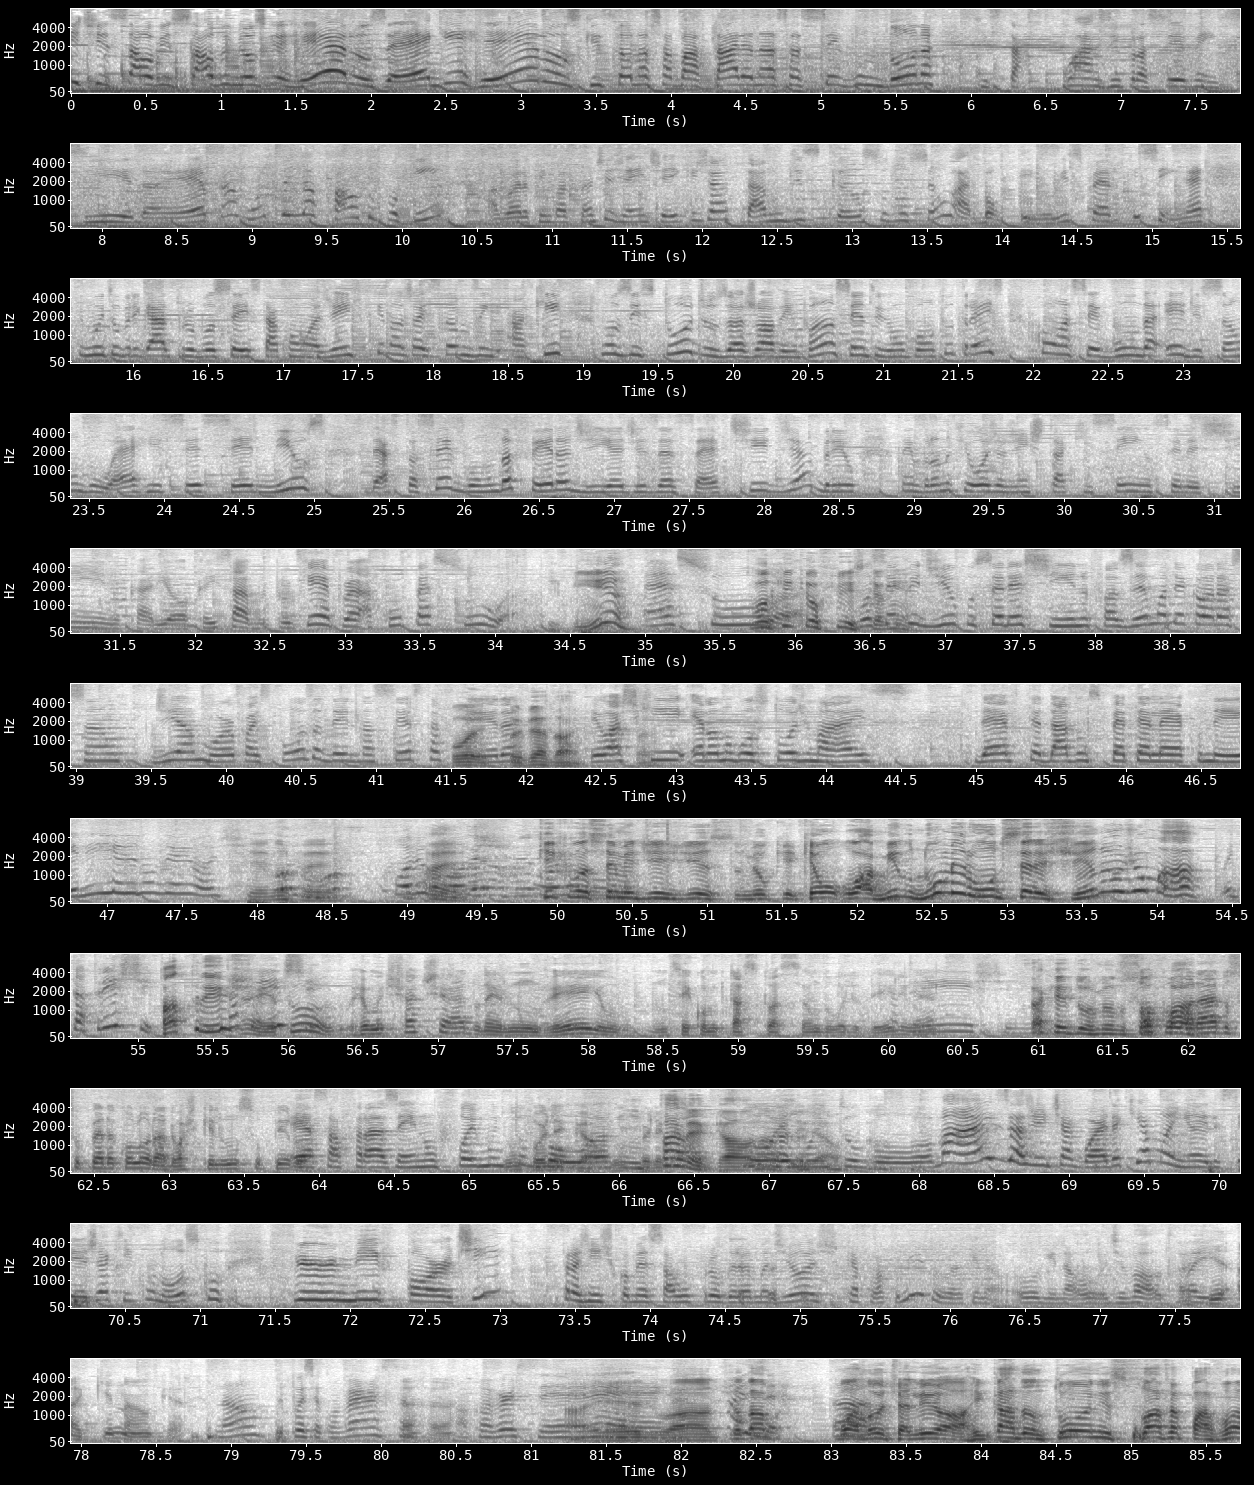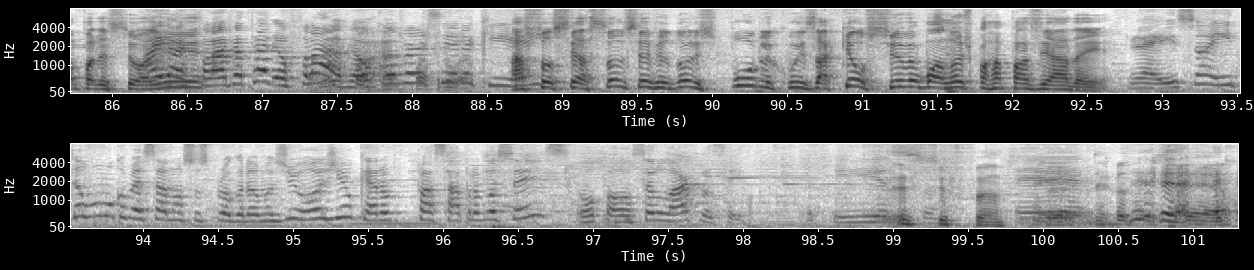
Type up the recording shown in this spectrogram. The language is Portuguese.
Noite, salve, salve meus guerreiros, é guerreiros que estão nessa batalha, nessa segundona que está quase para ser vencida. É, para muitos ainda falta um pouquinho. Agora tem bastante gente aí que já está no descanso do celular. Bom, eu espero que sim, né? E muito obrigado por você estar com a gente, porque nós já estamos aqui nos estúdios da Jovem Pan 101.3 com a segunda edição do RCC News desta segunda-feira, dia 17 de abril. Lembrando que hoje a gente está aqui sem o Celestino Carioca. E sabe por quê? Porque a culpa é sua. E? É sua. Mas o que, que eu fiz? Você pediu pro Celestino fazer uma declaração de amor pra esposa dele na sexta-feira. Foi, foi verdade. Eu acho que ela não gostou demais. Deve ter dado uns petelecos nele e ele não veio hoje. Ele não veio. Olho O que, que você me diz disso? Meu, que, que é o, o, amigo número um do Celestino é o Gilmar. E tá triste? Tá triste. Tá triste. É, eu tô realmente chateado, né? Ele não veio, não sei como que tá a situação do olho dele, tá né? Triste. Será que ele dormiu no Só sofá? colorado supera colorado. Eu acho que ele não superou. Essa frase aí não foi muito não foi boa. Legal, não foi legal. Tá legal, Foi né? muito boa. Mas a gente aguarda que amanhã ele esteja aqui conosco, firme e forte pra gente começar o programa de hoje. Quer falar comigo, Aguinaldo? Aguinaldo, Edivaldo? Aqui, aqui não, quero. Não? Depois você conversa? Uhum. Ó, conversei, Aí? Eduardo. Deixa eu dar boa ah. noite ali, ó. Ricardo Antunes, Flávia Pavão apareceu ali. Aí, ó, Flávia. Ô, Flávia, eu conversei aqui. Hein? Associação de Servidores Públicos, Zaqueu Silva, boa noite pra rapaziada aí. É isso aí. Então vamos começar nossos programas de hoje. Eu quero passar pra vocês. Opa, o celular pra vocês. Isso. Esse fã. É. Meu Deus do céu.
